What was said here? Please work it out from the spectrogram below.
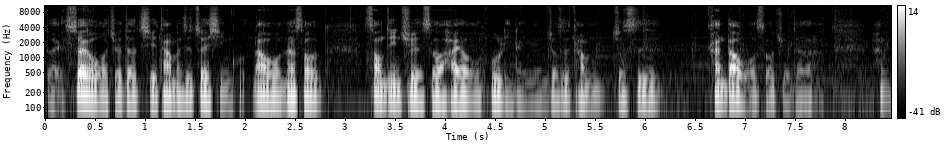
对，所以我觉得其实他们是最辛苦。那我那时候送进去的时候，还有护理人员，就是他们就是看到我的时候觉得很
